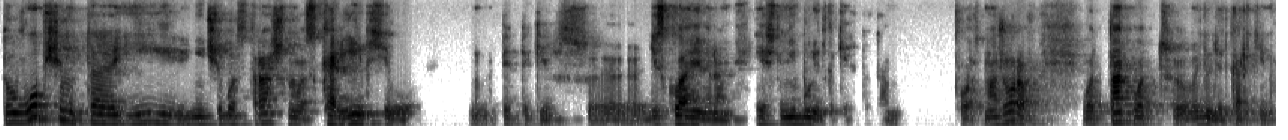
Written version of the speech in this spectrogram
то, в общем-то, и ничего страшного, скорее всего, опять-таки с э, дисклаймером, если не будет каких-то там форс-мажоров, вот так вот выглядит картина.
